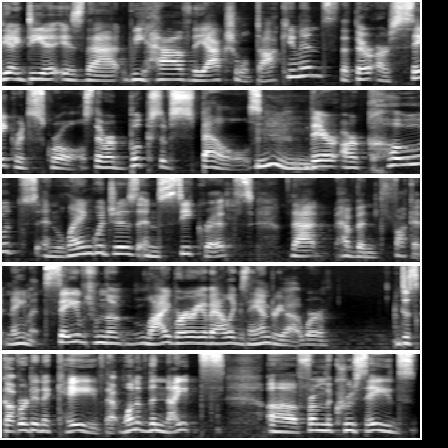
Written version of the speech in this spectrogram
the idea is that we have the actual documents, that there are sacred scrolls, there are books of spells, there are codes and languages and secrets that have been, fuck it, name it, saved from the Library of Alexandria, where discovered in a cave that one of the knights uh, from the Crusades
